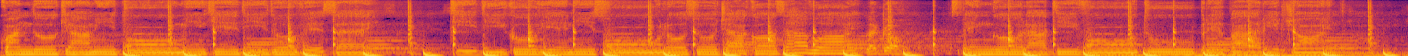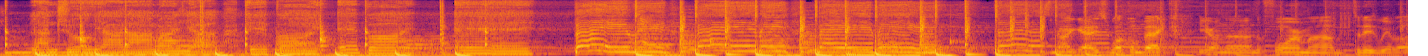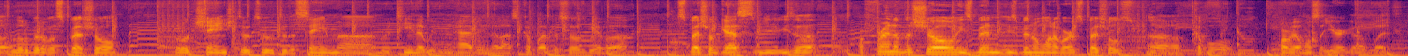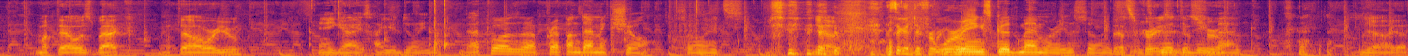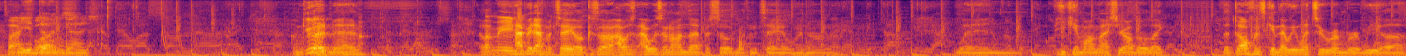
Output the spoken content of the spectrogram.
Quando chiami tu mi chiedi dove sei Ti dico vieni su, lo so già cosa vuoi Let go. Spengo la tv, tu prepari il joint Lancio via la maglia e poi, e poi, Baby, baby, baby. All right, guys, welcome back here on the on the forum. Um, today we have a little bit of a special, little change to to, to the same uh, routine that we've been having the last couple episodes. We have a, a special guest. He's a, a friend of the show. He's been he's been on one of our specials uh, a couple, probably almost a year ago. But Matteo is back. Matteo, how are you? Hey guys, how you doing? That was a pre-pandemic show, so it's Yeah, It's like a different world. brings good memories. So it's, That's it's crazy, good to that's be true. back. yeah, yeah. Time How you flies. doing, guys? I'm Good. good, man. I mean, Happy to have Matteo because uh, I was I wasn't on the episode with Matteo when um when he came on last year. Although like the Dolphins game that we went to, remember we uh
